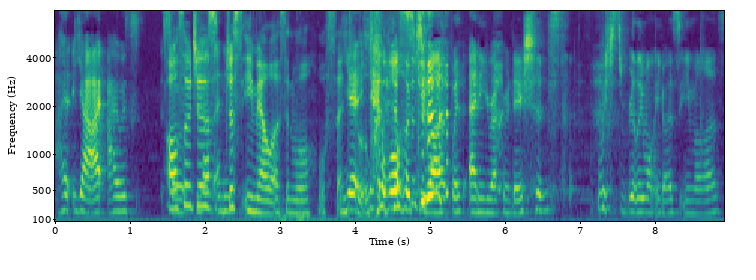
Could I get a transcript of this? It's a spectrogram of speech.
I yeah I, I was so also just any... just email us and we'll we'll send yeah, you yeah we'll hook you up with any recommendations. we just really want you guys to email us.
